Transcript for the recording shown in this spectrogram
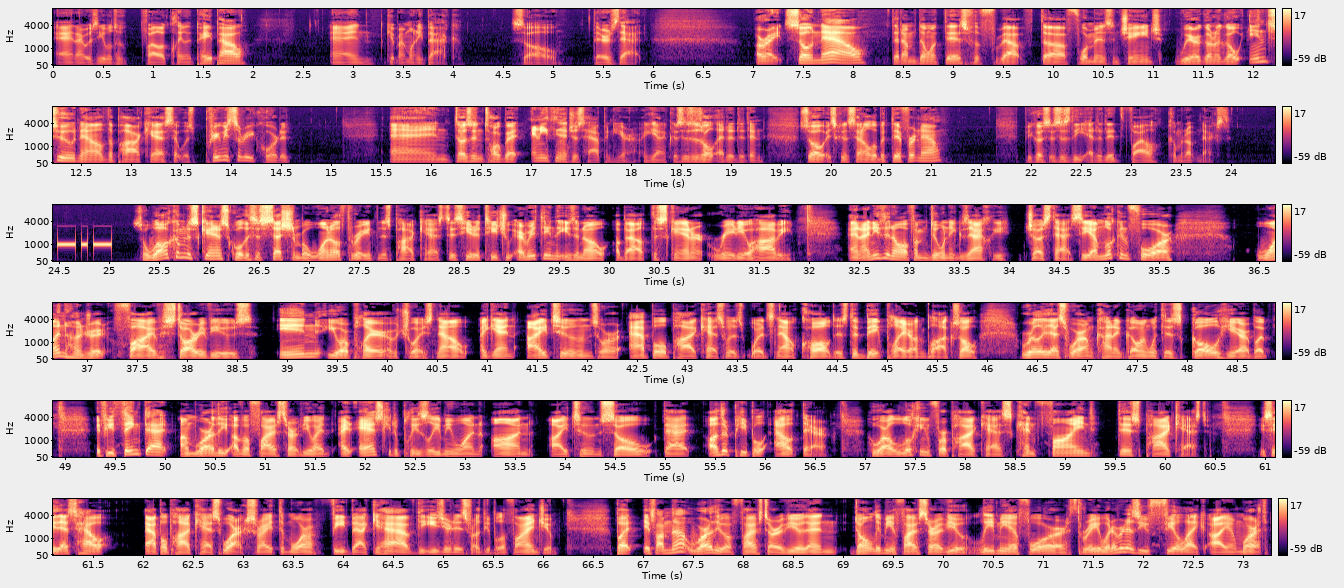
And I was able to file a claim with PayPal and get my money back. So there's that. All right, so now that I'm done with this for, for about uh, four minutes and change, we're going to go into now the podcast that was previously recorded and doesn't talk about anything that just happened here again because this is all edited in. So it's going to sound a little bit different now because this is the edited file coming up next. So, welcome to Scanner School. This is session number 103. And this podcast is here to teach you everything that you need to know about the scanner radio hobby. And I need to know if I'm doing exactly just that. See, I'm looking for 105 star reviews in your player of choice. Now, again, iTunes or Apple Podcast, what it's, what it's now called, is the big player on the block. So, really, that's where I'm kind of going with this goal here. But if you think that I'm worthy of a five star review, I'd, I'd ask you to please leave me one on iTunes so that other people out there who are looking for podcasts can find this podcast. You see, that's how Apple Podcast works, right? The more feedback you have, the easier it is for other people to find you. But if I'm not worthy of a five star review, then don't leave me a five star review. Leave me a four or three, whatever it is you feel like I am worth.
